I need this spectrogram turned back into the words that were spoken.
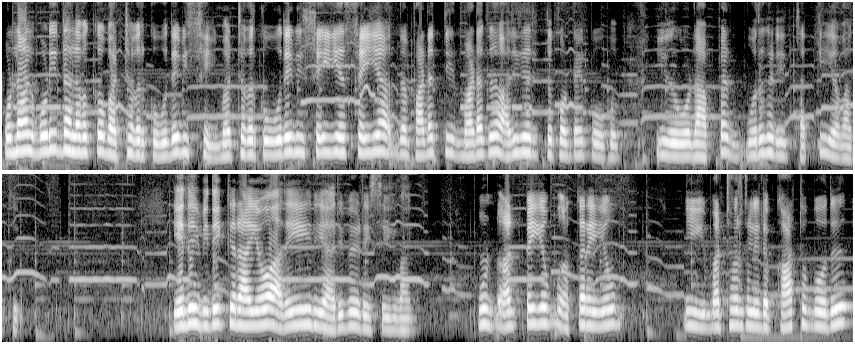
உன்னால் முடிந்த அளவுக்கு மற்றவருக்கு உதவி செய். மற்றவருக்கு உதவி செய்ய செய்ய அந்த பணத்தின் மடங்கு அதிகரித்து கொண்டே போகும். இது உன் அப்பன் முருகனின் சத்திய வாக்கு. எதை விதைக்கிறாயோ அதையே நீ அறுவடை செய்வாய். உன் அன்பையும் அக்கறையும் நீ மற்றவர்களிடம் காட்டும்போது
